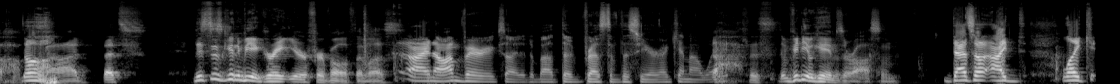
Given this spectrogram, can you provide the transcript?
Oh, Oh. God, that's this is going to be a great year for both of us. I know. I'm very excited about the rest of this year. I cannot wait. Ah, this the video games are awesome. That's a, I like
